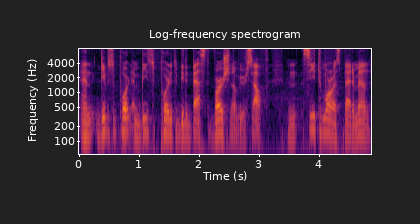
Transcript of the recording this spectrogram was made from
and give support and be supported to be the best version of yourself. And see you tomorrow as better men.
